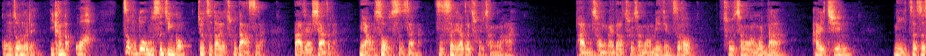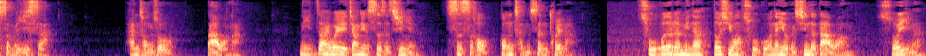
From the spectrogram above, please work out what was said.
宫中的人一看到，哇，这么多武士进宫，就知道要出大事了。大家吓得了，鸟兽四散了，只剩下这楚成王了。潘崇来到楚成王面前之后，楚成王问他：“爱卿，你这是什么意思啊？”潘崇说：“大王啊，你在位将近四十七年，是时候功成身退了。楚国的人民呢，都希望楚国能有个新的大王，所以呢，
